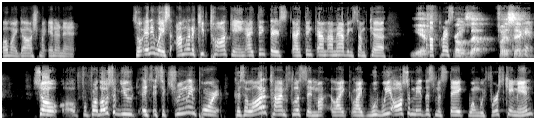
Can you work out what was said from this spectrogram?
Oh my gosh, my internet. So, anyways, I'm gonna keep talking. I think there's, I think I'm, I'm having some. Uh, yeah, uh, press froze up for a second. Okay. So, uh, for, for those of you, it's, it's extremely important because a lot of times, listen, my, like like we we also made this mistake when we first came in.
